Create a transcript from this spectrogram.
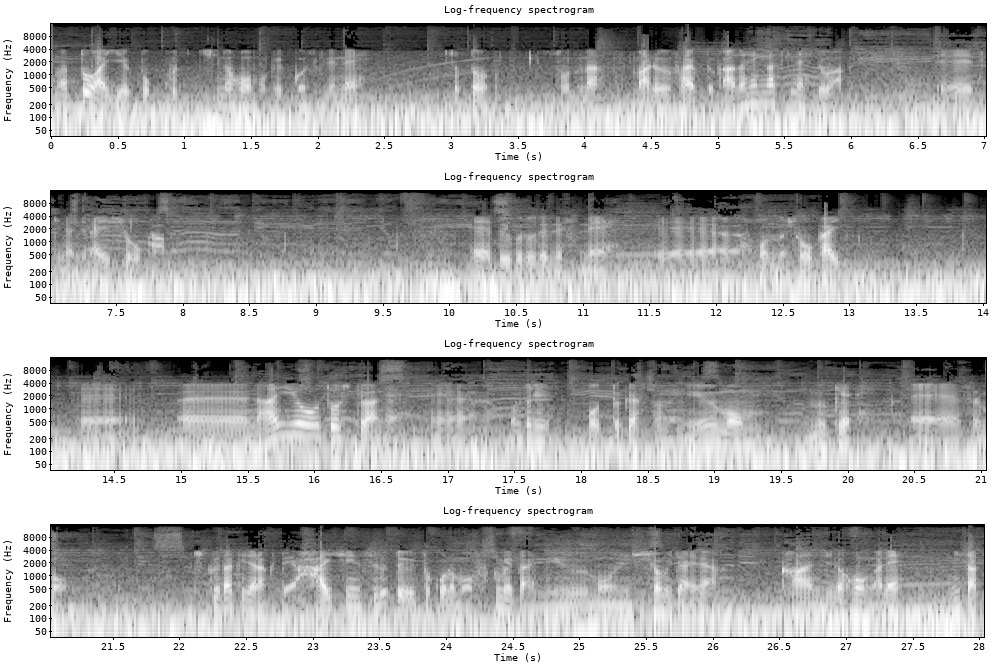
まあ、とはいえ、僕こっちの方も結構好きでね、ちょっと、そうだな、マルーン5とかあの辺が好きな人は、えー、好きなんじゃないでしょうか。えー、ということでですね、えー、本の紹介、えーえー、内容としてはね、えー、本当にポッドキャストの入門向け、えそれも聞くだけじゃなくて配信するというところも含めた入門書みたいな感じの本がね、2冊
